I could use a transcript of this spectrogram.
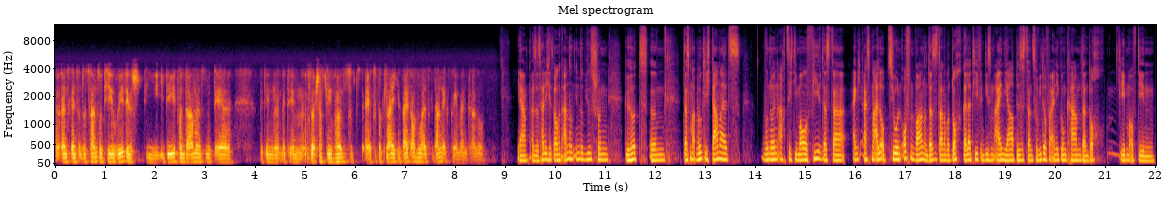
ganz, ganz interessant, so theoretisch die Idee von damals mit der mit dem, mit dem Wirtschaftsleben heute zu, äh, zu vergleichen, sei es auch nur als Gedankenexperiment. Also. Ja, also das hatte ich jetzt auch in anderen Interviews schon gehört, ähm, dass man wirklich damals, wo 89 die Mauer fiel, dass da eigentlich erstmal alle Optionen offen waren und dass es dann aber doch relativ in diesem einen Jahr, bis es dann zur Wiedervereinigung kam, dann doch eben auf den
